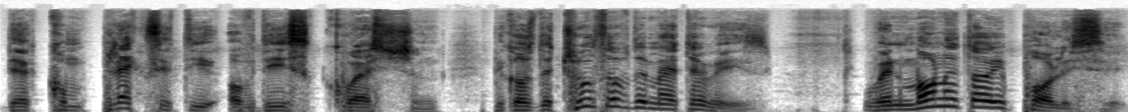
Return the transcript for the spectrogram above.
the complexity of this question, because the truth of the matter is, when monetary policy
